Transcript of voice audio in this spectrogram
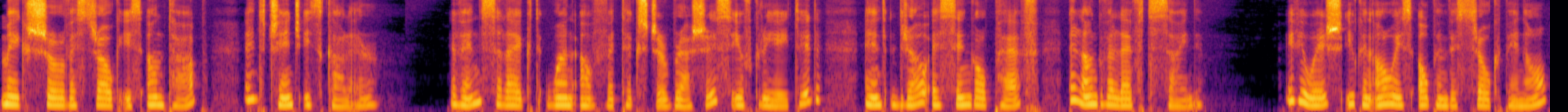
Make sure the stroke is on top and change its color. Then select one of the texture brushes you've created and draw a single path along the left side. If you wish, you can always open the stroke panel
